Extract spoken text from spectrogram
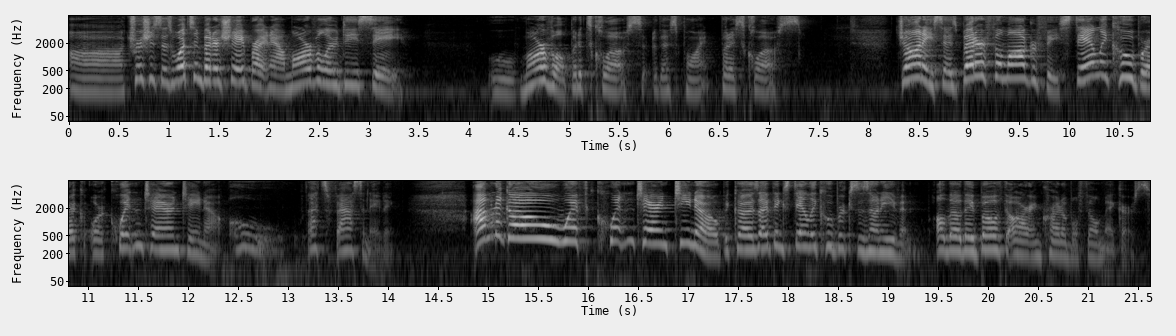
Uh, Trisha says, "What's in better shape right now, Marvel or DC?" Ooh, Marvel, but it's close at this point. But it's close. Johnny says, "Better filmography: Stanley Kubrick or Quentin Tarantino." Oh, that's fascinating. I'm gonna go with Quentin Tarantino because I think Stanley Kubrick's is uneven, although they both are incredible filmmakers.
